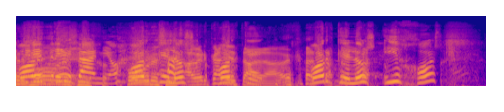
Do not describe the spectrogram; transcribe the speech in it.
años. Porque los, A ver, porque, porque los hijos,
